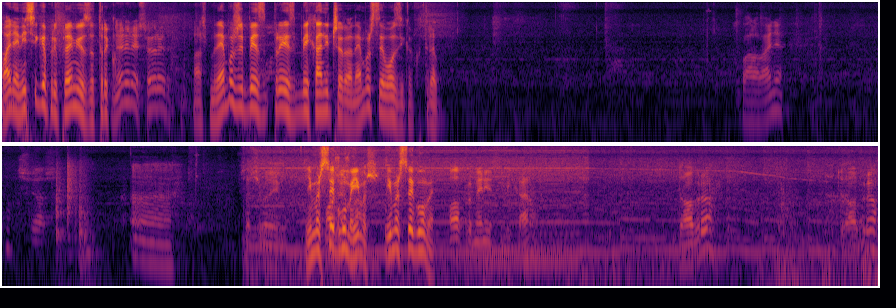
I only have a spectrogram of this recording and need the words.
Vanja, nisi ga pripremio za trku. Ne, ne, ne, sve u redu. Znaš, ne može bez, bez mehaničara, ne može se vozi kako treba. Hvala, Vanja. Uh, sad ćemo da vidimo. Imaš sve Možeš gume, malo. imaš. Imaš sve gume. O, promenio sam i kanal. Dobro. Dobro.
